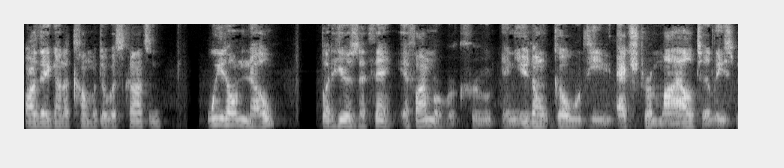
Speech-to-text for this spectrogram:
Are they going to come to Wisconsin? We don't know. But here's the thing if I'm a recruit and you don't go the extra mile to at least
